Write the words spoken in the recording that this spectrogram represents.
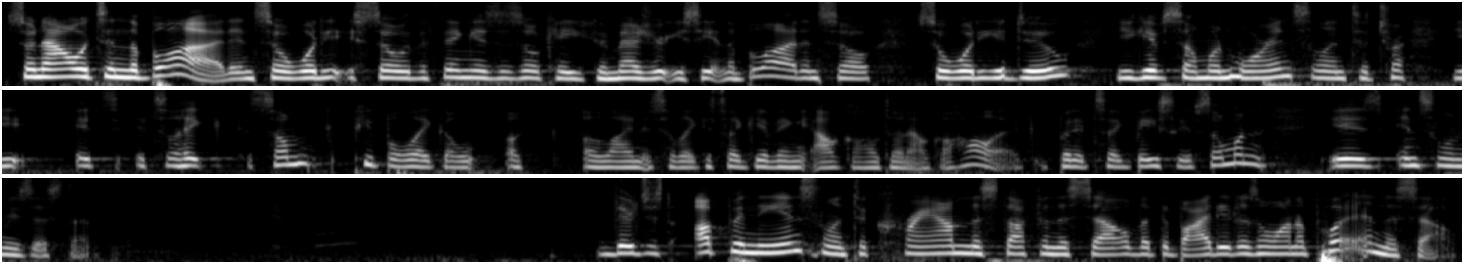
So now it's in the blood, and so what? Do you, so the thing is, is okay. You can measure it. You see it in the blood, and so so what do you do? You give someone more insulin to try. You, it's it's like some people like a, a, align it so like it's like giving alcohol to an alcoholic, but it's like basically if someone is insulin resistant, they're just upping the insulin to cram the stuff in the cell that the body doesn't want to put in the cell.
